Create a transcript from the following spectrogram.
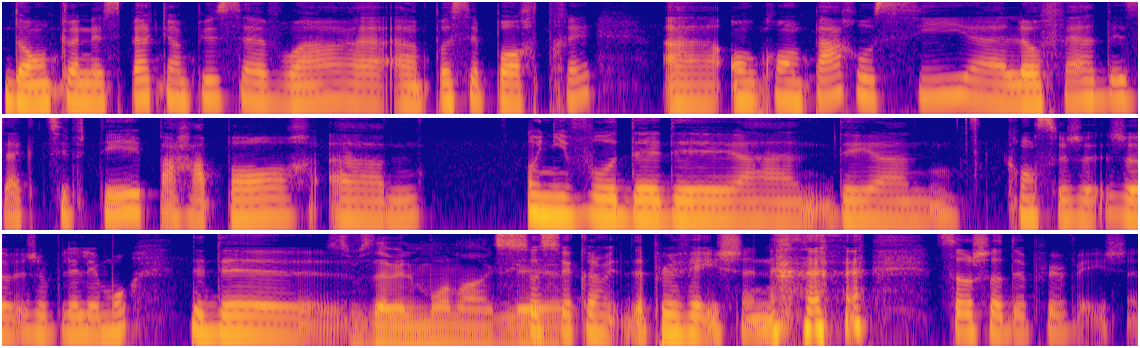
Donc, on espère qu'on puisse avoir un peu ces portraits euh, on compare aussi euh, l'offre des activités par rapport euh, au niveau de, de, comment j'ai oublié les mots, de, si vous avez le mot en anglais. deprivation, social deprivation.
